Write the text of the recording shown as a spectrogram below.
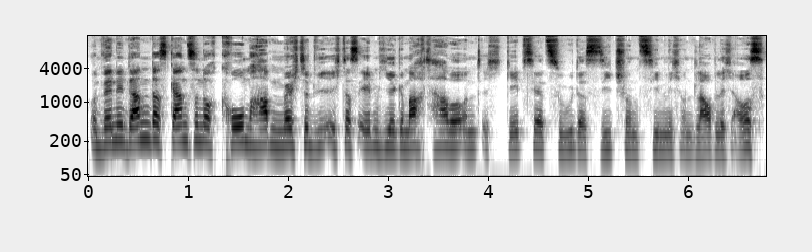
Und wenn ihr dann das Ganze noch chrom haben möchtet, wie ich das eben hier gemacht habe, und ich gebe es ja zu, das sieht schon ziemlich unglaublich aus,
